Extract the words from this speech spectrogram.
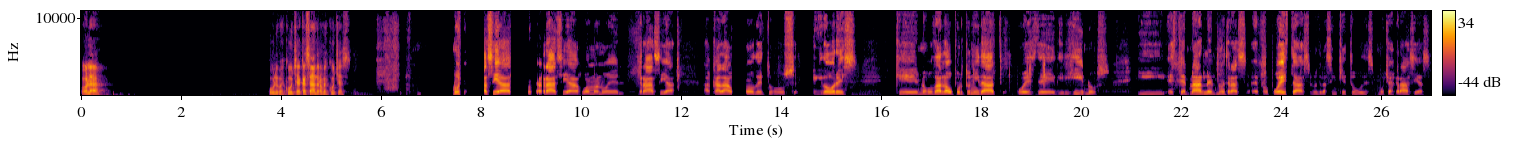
Hola. Julio, ¿me escucha? Cassandra, ¿me escuchas? Muchas gracias, muchas gracias, Juan Manuel. Gracias a cada uno de tus seguidores que nos dan la oportunidad pues de dirigirnos y externarles nuestras eh, propuestas, nuestras inquietudes. Muchas gracias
